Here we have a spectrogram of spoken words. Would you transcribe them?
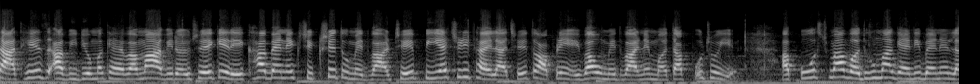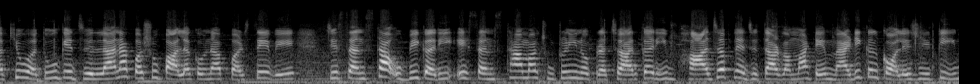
સાથે જ આ વિડીયોમાં કહેવામાં આવી રહ્યું છે કે રેખાબેન એક શિક્ષિત ઉમેદવાર છે, પીએચડી થયેલા છે, તો આપણે એવા ઉમેદવારને મત આપવો જોઈએ. આ પોસ્ટમાં વધુમાં ગેનીબેને લખ્યું હતું કે જિલ્લાના પશુપાલકોના પરસેવે જે સંસ્થા ઊભી કરી એ સંસ્થામાં ચૂંટણીનો પ્રચાર કરી ભાજપને જીતાડવા માટે મેડિકલ કોલેજની ટીમ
